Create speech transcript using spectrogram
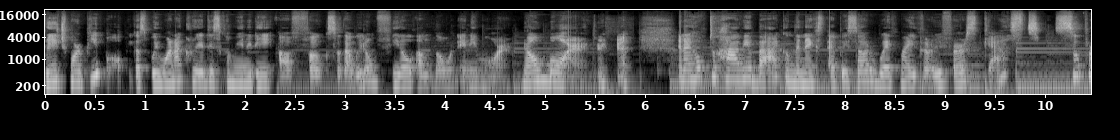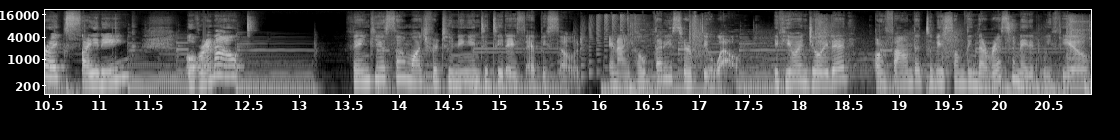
reach more people because we want to create this community of folks so that we don't feel alone anymore. No more. and I hope to have you back on the next episode with my very first guest. Super exciting. Over and out. Thank you so much for tuning into today's episode, and I hope that it served you well. If you enjoyed it or found it to be something that resonated with you,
